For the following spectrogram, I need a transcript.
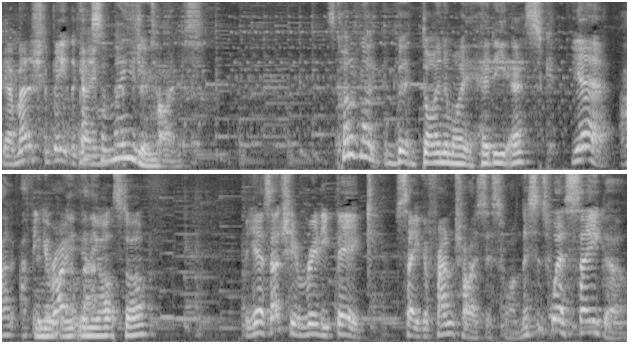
Yeah, I managed to beat the game That's a amazing. few times. It's kind of like a bit Dynamite Headdy esque Yeah, I, I think in, you're the, right. on in the art style. But yeah, it's actually a really big Sega franchise. This one. This is where Sega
